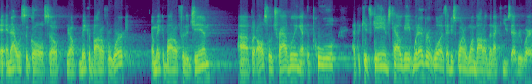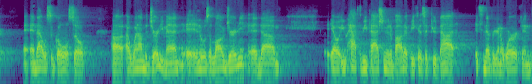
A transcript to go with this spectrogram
and that was the goal. So, you know, make a bottle for work, you know, make a bottle for the gym, uh, but also traveling at the pool, at the kids' games, tailgate, whatever it was. I just wanted one bottle that I could use everywhere, and that was the goal. So, uh, I went on the journey, man, and it was a long journey, and um, you know, you have to be passionate about it because if you're not, it's never going to work. And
